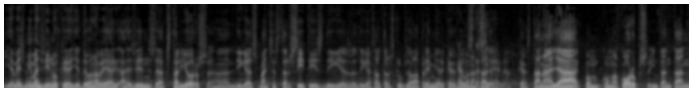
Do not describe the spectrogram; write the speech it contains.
I a més m'imagino que hi deuen haver agents exteriors, eh, digues Manchester Cities, digues, digues altres clubs de la Premier, que, deuen estar, que estan allà com, com a corps intentant,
